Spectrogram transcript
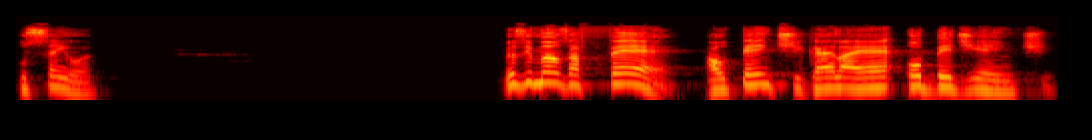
o Senhor. Meus irmãos, a fé autêntica, ela é obediente.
